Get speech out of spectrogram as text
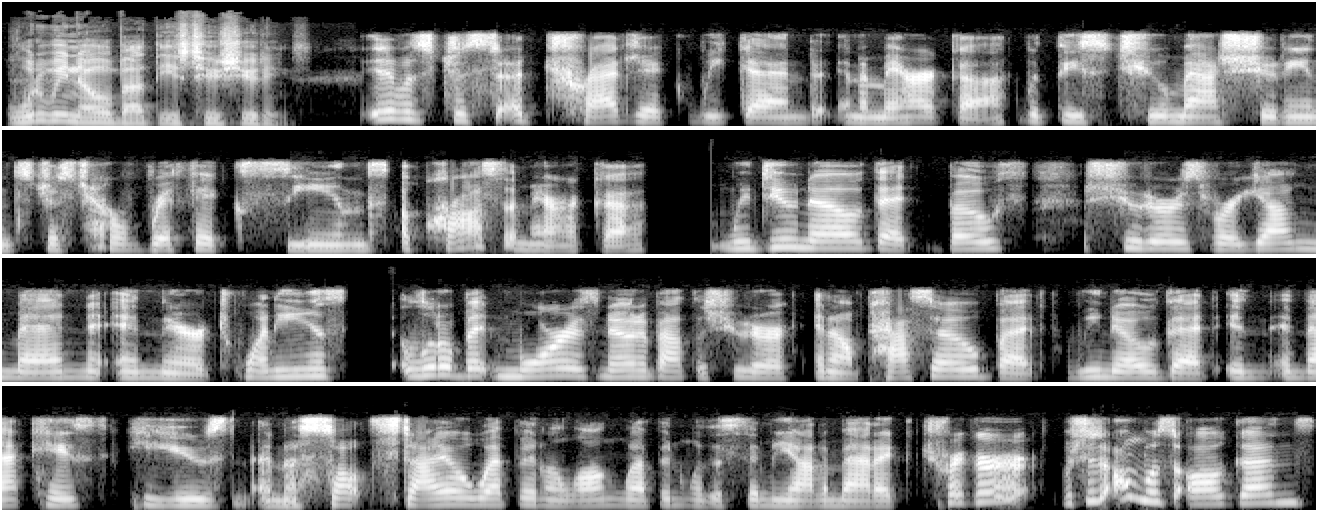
What do we know about these two shootings? It was just a tragic weekend in America with these two mass shootings, just horrific scenes across America. We do know that both shooters were young men in their 20s. A little bit more is known about the shooter in El Paso, but we know that in, in that case, he used an assault style weapon, a long weapon with a semi automatic trigger, which is almost all guns,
